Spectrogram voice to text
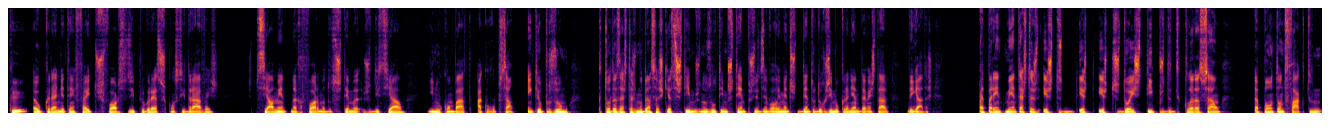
que a Ucrânia tem feito esforços e progressos consideráveis, especialmente na reforma do sistema judicial e no combate à corrupção, em que eu presumo que todas estas mudanças que assistimos nos últimos tempos e desenvolvimentos dentro do regime ucraniano devem estar ligadas. Aparentemente, estas, estes, estes, estes dois tipos de declaração apontam de facto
